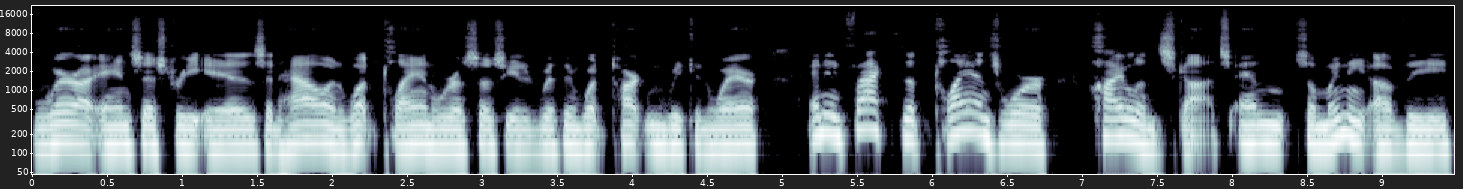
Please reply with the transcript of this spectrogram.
where our ancestry is and how and what clan we're associated with and what tartan we can wear. And in fact, the clans were Highland Scots. And so many of the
